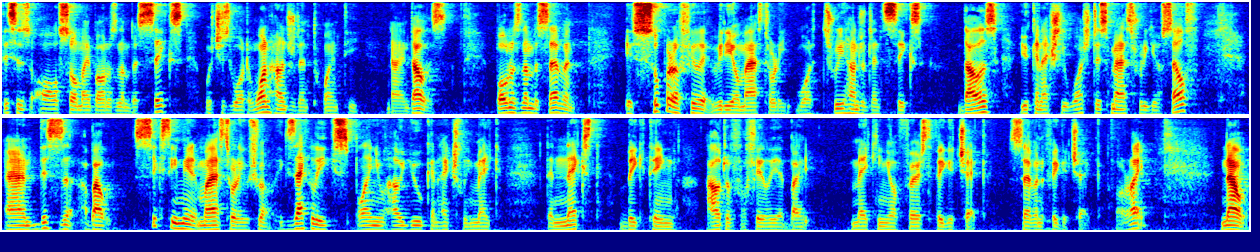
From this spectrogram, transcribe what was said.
this is also my bonus number six, which is worth $129. Bonus number seven is Super Affiliate Video Mastery worth $306. You can actually watch this mastery yourself. And this is about 60 minute mastery, which will exactly explain you how you can actually make the next big thing out of affiliate by making your first figure check, seven figure check. All right. Now,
